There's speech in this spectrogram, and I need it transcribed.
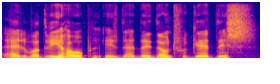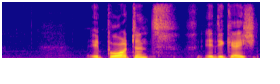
And what we hope is that they don't forget this important indication.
